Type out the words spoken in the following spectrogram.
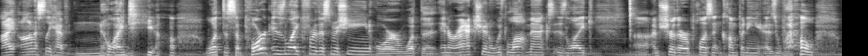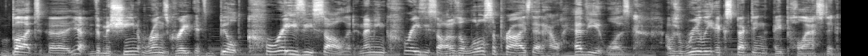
I honestly have no idea what the support is like for this machine or what the interaction with Lotmaxx is like. Uh, I'm sure they're a pleasant company as well, but uh, yeah, the machine runs great. It's built crazy solid, and I mean crazy solid. I was a little surprised at how heavy it was. I was really expecting a plastic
